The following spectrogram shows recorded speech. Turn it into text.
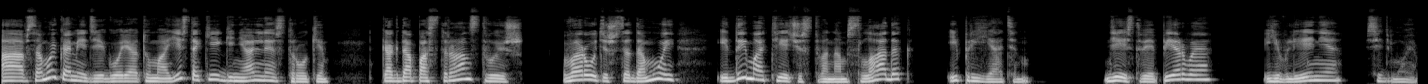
А в самой комедии «Горе от ума» есть такие гениальные строки. «Когда постранствуешь, воротишься домой, и дым Отечества нам сладок и приятен». Действие первое, явление седьмое.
